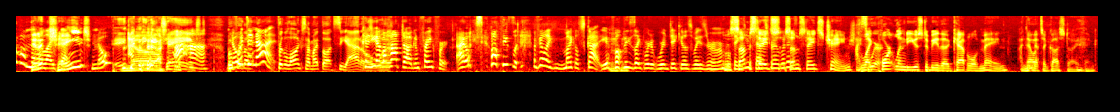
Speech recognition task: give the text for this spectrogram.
of them that Did are like change? that. Nope. I think it get changed. Uh-uh. But No, it the- did not. For the longest time, I thought Seattle. Because you have a hot dog in Frankfurt. I always have all these. I feel like Michael Scott. You have all mm-hmm. these like ri- ridiculous ways to remember Well, things. some but that's states really what some is. states changed. I like swear. Portland used to be the capital of Maine. I now it's Augusta, I think.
